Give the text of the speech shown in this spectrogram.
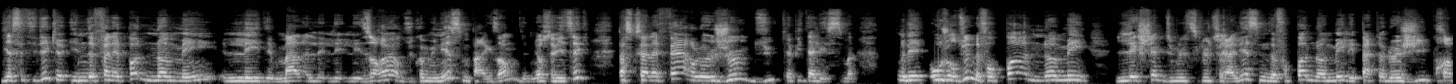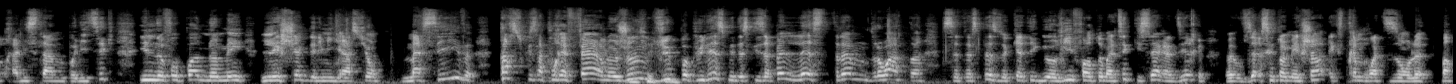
il y a cette idée qu'il ne fallait pas nommer les, les horreurs du communisme, par exemple, de l'Union soviétique, parce que ça allait faire le jeu du capitalisme. Mais aujourd'hui, il ne faut pas nommer l'échec du multiculturalisme, il ne faut pas nommer les pathologies propres à l'islam politique, il ne faut pas nommer l'échec de l'immigration massive, parce que ça pourrait faire le jeu C'est du populisme et de ce qu'ils appellent l'extrême droite, hein. cette espèce de catégorie fantomatique qui sert à dire que euh, c'est un méchant extrême droite, disons-le. Bon,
